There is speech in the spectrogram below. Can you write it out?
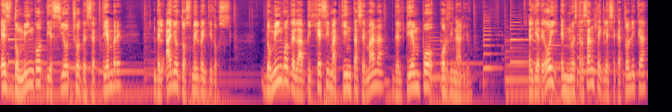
es domingo 18 de septiembre del año 2022, domingo de la vigésima quinta semana del tiempo ordinario. El día de hoy en nuestra Santa Iglesia Católica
